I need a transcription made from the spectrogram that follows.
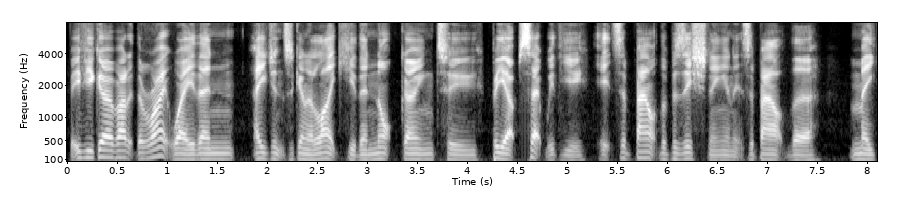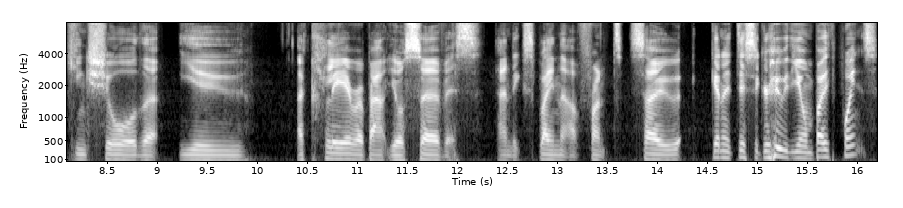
But if you go about it the right way, then agents are going to like you. They're not going to be upset with you. It's about the positioning and it's about the making sure that you are clear about your service and explain that up front. So, going to disagree with you on both points.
